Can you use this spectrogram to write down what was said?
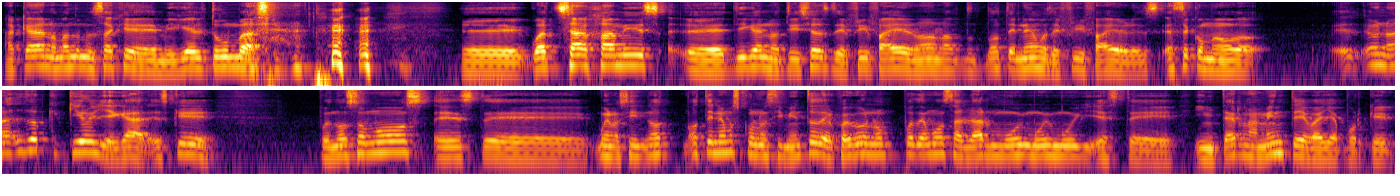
Acá nos manda un mensaje Miguel Tumbas. eh, WhatsApp, James, eh, digan noticias de Free Fire. No, no, no tenemos de Free Fire. Es, este como... eh, bueno, es lo que quiero llegar. Es que pues no somos, este, bueno, si no, no tenemos conocimiento del juego, no podemos hablar muy, muy, muy, este, internamente, vaya, porque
